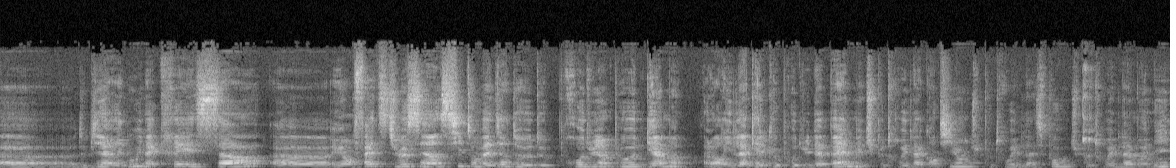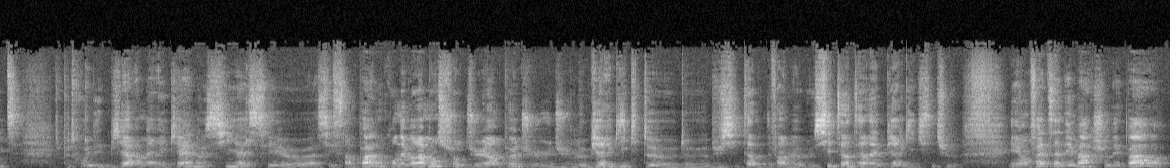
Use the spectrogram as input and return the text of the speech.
Euh, de Bière et Loup, il a créé ça. Euh, et en fait, si tu veux, c'est un site, on va dire, de, de, produits un peu haut de gamme. Alors, il a quelques produits d'appel, mais tu peux trouver de la Cantillon, tu peux trouver de la Spo, tu peux trouver de la Monite, tu peux trouver des bières américaines aussi, assez, euh, assez sympas. Donc, on est vraiment sur du, un peu du, du le beer geek de, du site, enfin, le, site internet Beer Geek, si tu veux. Et en fait, ça démarche au départ.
